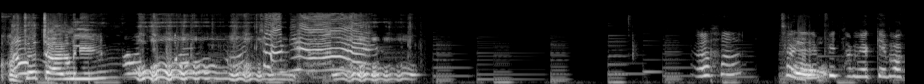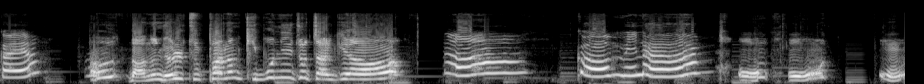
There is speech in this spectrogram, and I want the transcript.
가자 달링 자기는 피자 몇 개 먹어요? 어, 나는 12판은 기본이죠 자기야 아, 고민함. 어? 어? 어? 어? 어?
